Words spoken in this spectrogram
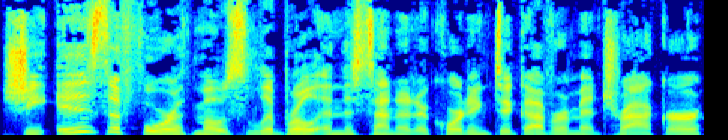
She is the fourth most liberal in the Senate according to Government Tracker.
